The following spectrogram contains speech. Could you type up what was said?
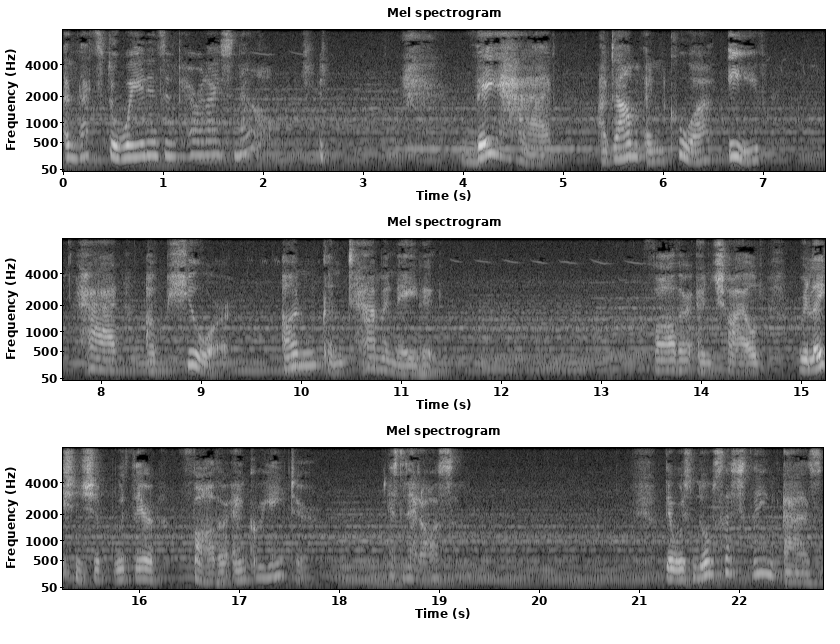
And that's the way it is in paradise now. they had Adam and Kua, Eve, had a pure, uncontaminated father and child relationship with their father and creator. Isn't that awesome? There was no such thing as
